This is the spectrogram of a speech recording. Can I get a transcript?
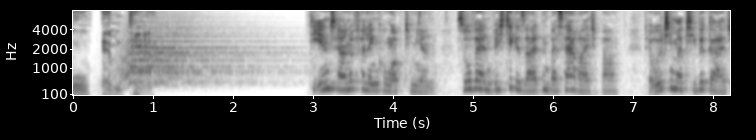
OMT. Die interne Verlinkung optimieren. So werden wichtige Seiten besser erreichbar. Der ultimative Guide.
